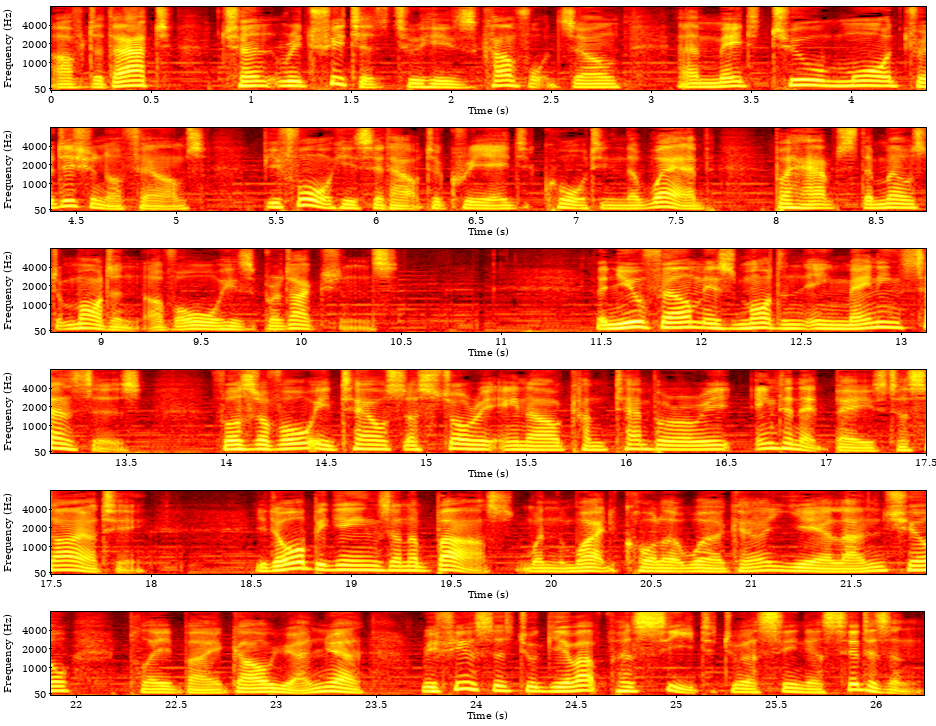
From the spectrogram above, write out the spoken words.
After that, Chen retreated to his comfort zone and made two more traditional films before he set out to create Caught in the Web, perhaps the most modern of all his productions. The new film is modern in many senses. First of all, it tells a story in our contemporary internet based society. It all begins on a bus when white collar worker Ye Lanqiu, played by Gao Yuanyuan, refuses to give up her seat to a senior citizen.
